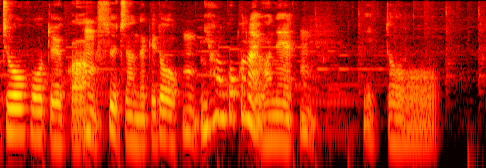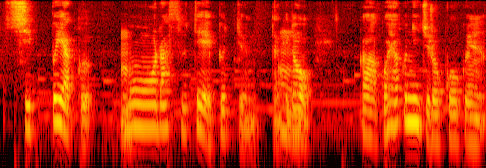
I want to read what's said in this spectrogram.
情報というか、うん。数値なんだけどうん。日本国内はね、うん。えっと湿布薬うん。モーラステープっていうんだけど、が526億円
